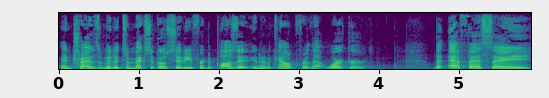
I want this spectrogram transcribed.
and transmitted to Mexico City for deposit in an account for that worker. The FSA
